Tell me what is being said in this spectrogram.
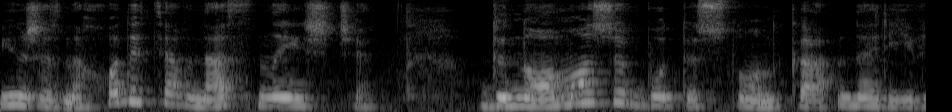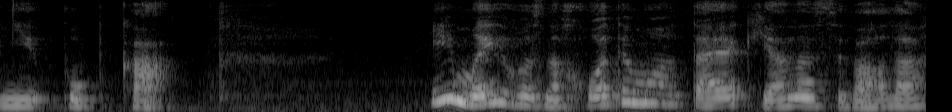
він вже знаходиться в нас нижче. Дно може бути шлунка на рівні пупка. І ми його знаходимо так, як я називала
